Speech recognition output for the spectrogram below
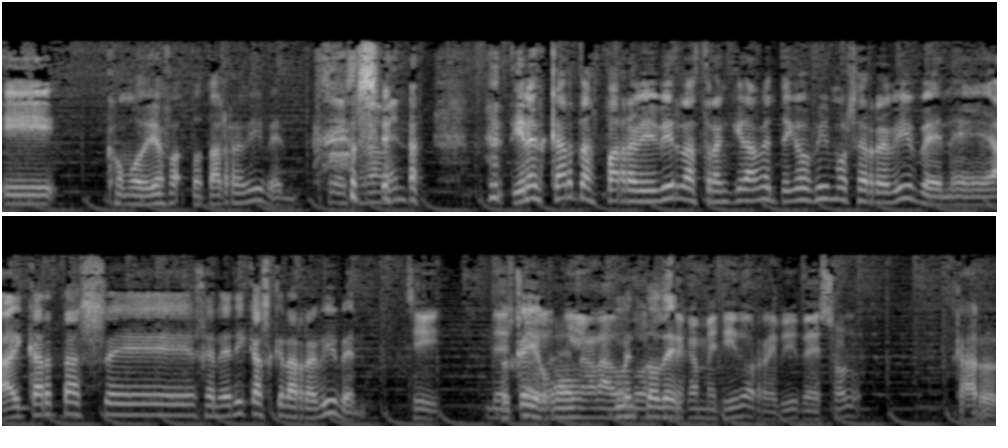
Y, como diría, Fa- total reviven. sí, exactamente. Tienes cartas para revivirlas tranquilamente, ellos mismos se reviven. eh, hay cartas eh, genéricas que las reviven. Sí. De Es hecho, que algún el grado momento 2 de- que han metido revive solo. Claro,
